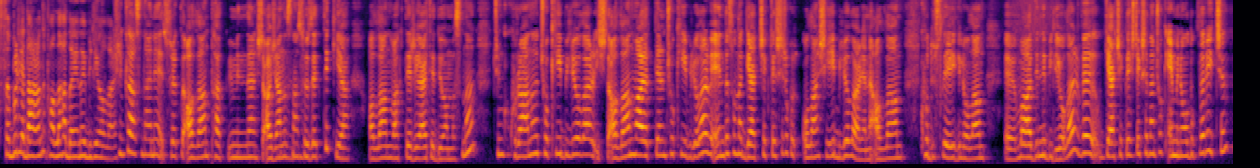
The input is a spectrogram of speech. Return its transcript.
sabırla davranıp Allah'a dayanabiliyorlar. Çünkü aslında hani sürekli Allah'ın takviminden işte ajandasından söz ettik ya Allah'ın vakti riayet ediyor olmasından. Çünkü Kur'an'ı çok iyi biliyorlar işte Allah'ın vaatlerini çok iyi biliyorlar ve en de sonunda gerçekleşecek olan şeyi biliyorlar. Yani Allah'ın Kudüs'le ilgili olan e, vaadini biliyorlar ve gerçekleşecek şeyden çok emin oldukları için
